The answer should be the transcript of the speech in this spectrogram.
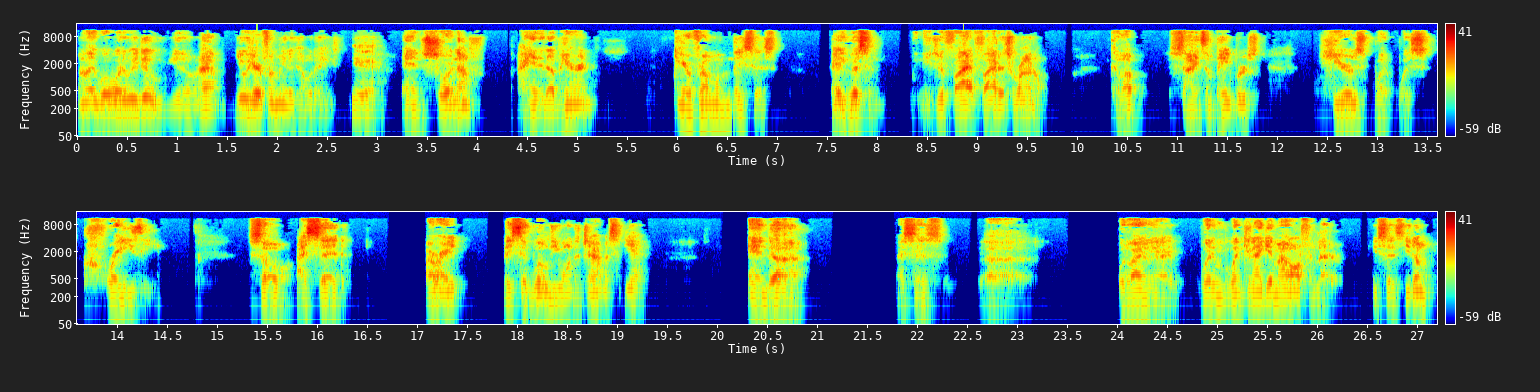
I'm like, well, what do we do? You know, "Ah, you'll hear from me in a couple days. Yeah. And sure enough, I ended up hearing hearing from them. They says, "Hey, listen, we need you to fly fly to Toronto. Come up, sign some papers." Here's what was crazy. So I said, "All right." They said, "Will, you want the job?" I said, "Yeah." And uh, I says, uh, "What do I? I, when when can I get my offer letter?" He says, "You don't."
